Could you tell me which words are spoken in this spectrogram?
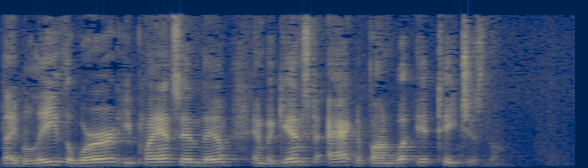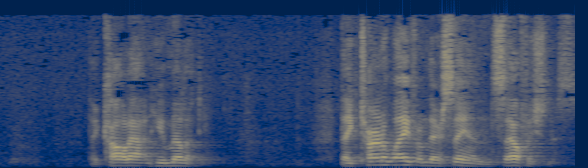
They believe the word he plants in them and begins to act upon what it teaches them. They call out in humility. They turn away from their sin and selfishness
